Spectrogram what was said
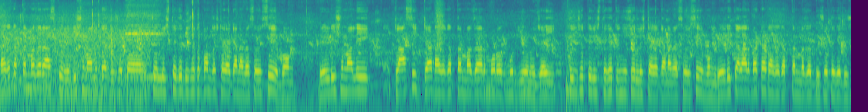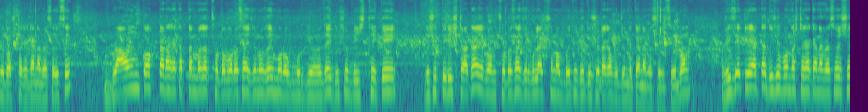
ঢাকা কাপ্তান বাজারে আজকে রেডি সোনালিটা দুশত চল্লিশ থেকে দুশো পঞ্চাশ টাকা কেনা বেচা হয়েছে এবং রেডি সোনালি ক্লাসিকটা ঢাকা কাপ্তান বাজার মোরগ মুরগি অনুযায়ী তিনশো তিরিশ থেকে তিনশো চল্লিশ টাকা কেনা বেচা হয়েছে এবং ready colour Bata Dhaka Kaptan Bazar দুশো থেকে দুশো দশ টাকা কেনা বেচা হয়েছে। ব্রাউন ককটা ঢাকা কাপ্তান বাজার ছোটো বড় সাইজ অনুযায়ী মোরগ মুরগি অনুযায়ী দুশো বিশ থেকে দুশো তিরিশ টাকা এবং ছোটো সাইজেরগুলো একশো নব্বই থেকে দুশো টাকা পর্যন্ত কেনা বেচা হয়েছে এবং রিজেক্ট লেয়ারটা দুশো পঞ্চাশ টাকা কেনা বেচা হয়েছে,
